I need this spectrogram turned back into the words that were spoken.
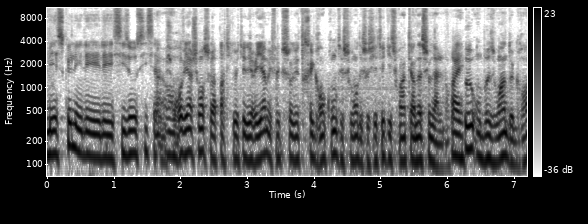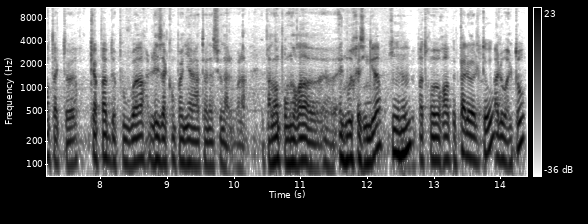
Mais est-ce que les, les, les ciseaux aussi, c'est On revient justement sur la particularité des RIA, mais il faut que ce soit des très grands comptes et souvent des sociétés qui soient internationales. Donc, eux ont besoin de grands acteurs capables de pouvoir les accompagner à l'international. Voilà. par exemple, on aura euh, Helmut Resinger, qui mhm. le patron Europe Palo Alto. Palo Alto,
